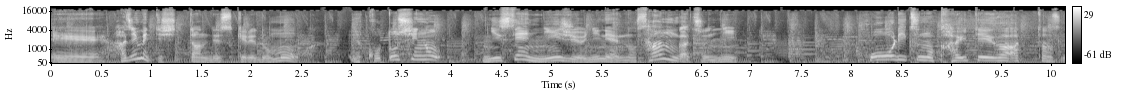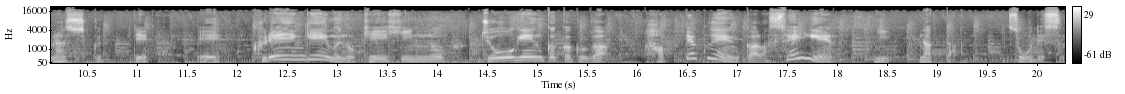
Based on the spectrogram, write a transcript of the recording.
えー、初めて知ったんですけれども、え今年の2022年の3月に法律の改定があったらしくて、えー、クレーンゲームの景品の上限価格が800円から1000円になったそうです。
